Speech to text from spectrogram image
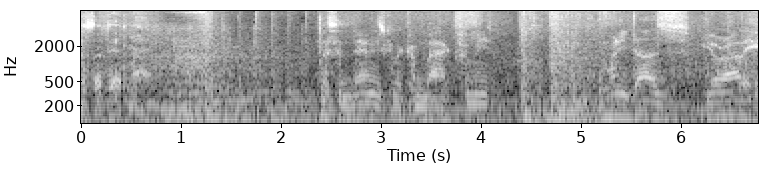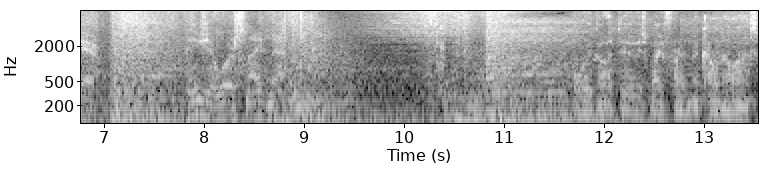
it's a dead man. Listen, Danny's gonna come back for me. And when he does, you're out of here. He's your worst nightmare. All we gotta do is wait for him to come to us.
